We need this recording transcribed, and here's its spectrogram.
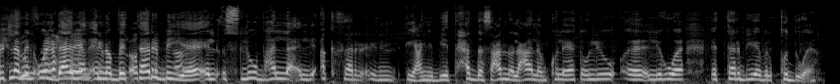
إحنا بنقول دائما إنه بالتربية الأسلوب هلأ اللي أكثر يعني بيتحدث عنه العالم كلياته اللي هو التربية بالقدوة.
